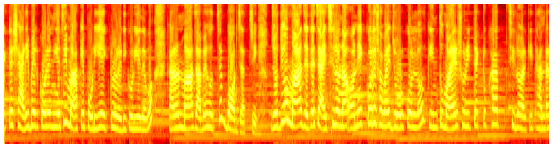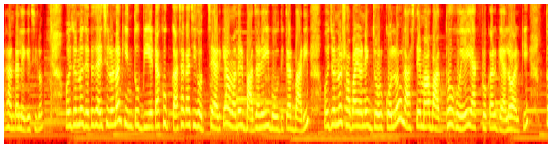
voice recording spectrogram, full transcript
একটা শাড়ি বের করে নিয়েছি, মাকে পরিয়ে একটু রেডি করিয়ে দেব। কারণ মা যাবে হচ্ছে বরযাত্রী। যদিও মা যেতে চাইছিল না, অনেক করে সবাই জোর করল, কিন্তু মায়ের শরীরটা একটু খারাপ ছিল আর কি, ঠান্ডা ঠান্ডা লেগেছিল। ওই জন্য যেতে চাইছিল না, কিন্তু বিয়েটা খুব কাছাকাছি হচ্ছে আর কি, আমাদের বাজারেই বৌদিটার বাড়ি। ওই জন্য সবাই অনেক জোর করল। লাস্টে মা বাধ্য হয়েই এক প্রকার গেল আর কি। তো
